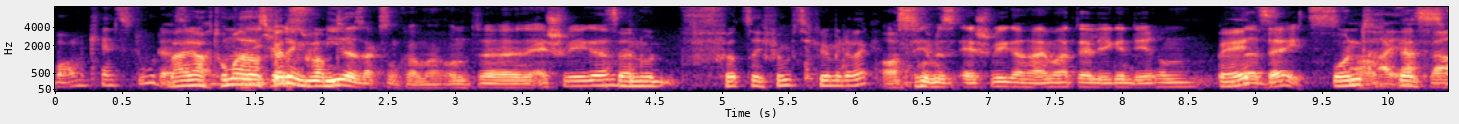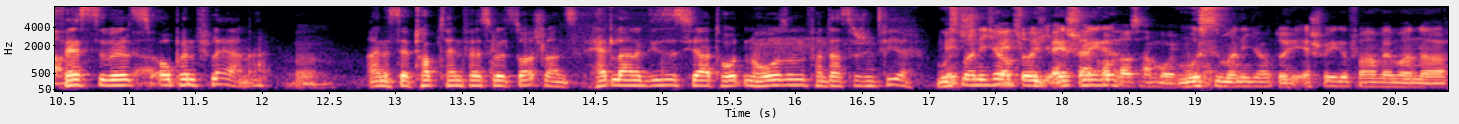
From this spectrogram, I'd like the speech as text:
warum kennst du das? Weil auch Thomas aus ich aus Göttingen kommt. Niedersachsen komme. Und äh, Eschwege, Ist ja nur 40, 50 Kilometer weg. außerdem ist Eschwege Heimat der legendären Bates. The Bates. Und Ah, ja, des klar. Festivals Open Flair. Ne? Eines der Top 10 Festivals Deutschlands. Headliner dieses Jahr Toten Hosen, Fantastischen Vier. Muss man nicht auch durch H- H- Eschwege? kommt aus Hamburg. Musste man nicht auch durch Eschwege fahren, wenn man nach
